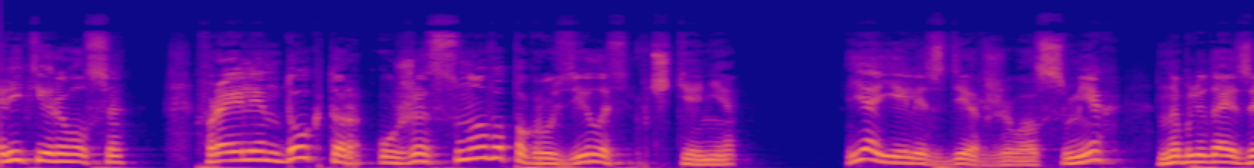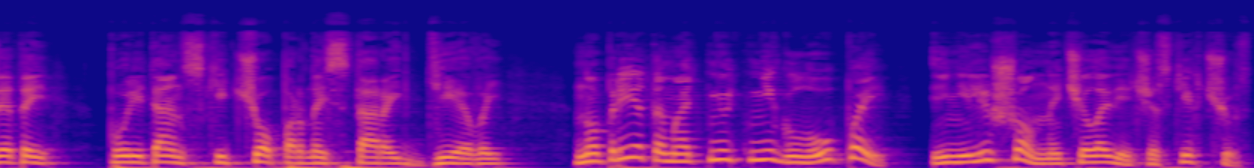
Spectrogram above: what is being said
ретировался. Фрейлин-доктор уже снова погрузилась в чтение. Я еле сдерживал смех, наблюдая за этой пуритански чопорной старой девой, но при этом отнюдь не глупой и не лишенной человеческих чувств.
